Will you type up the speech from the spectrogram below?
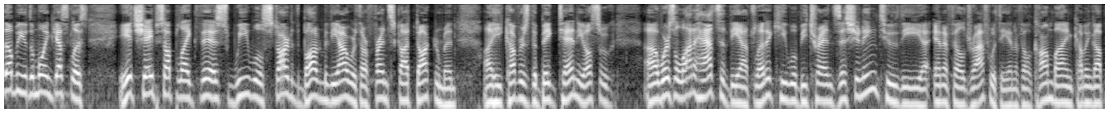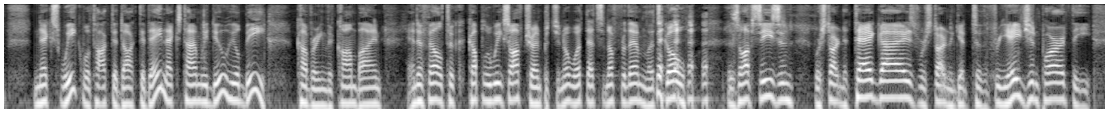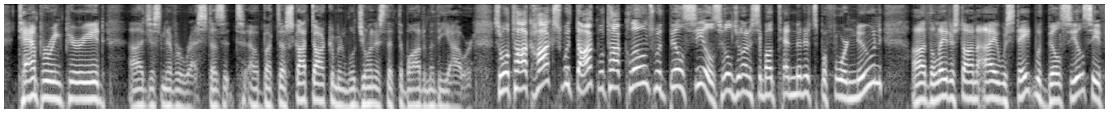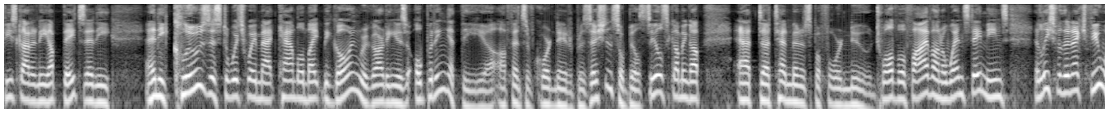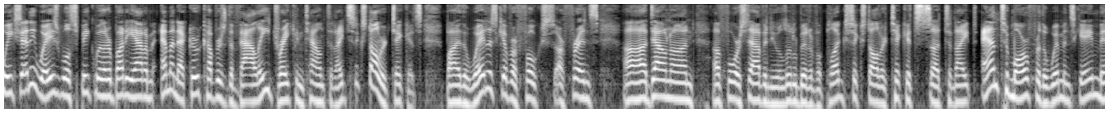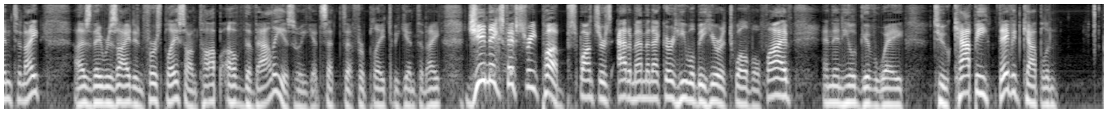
W Des Moines guest list. It shapes up like this. We will start at the bottom of the hour with our friend Scott Dochterman. Uh, he covers the Big Ten. He also uh, wears a lot of hats at the Athletic. He will be transitioning to the uh, NFL draft with the NFL Combine coming up next week. We'll talk to Doc today. Next time we do, he'll be covering the combine. NFL took a couple of weeks off, Trent, but you know what? That's enough for them. Let's go. this off season, we're starting to tag guys. We're starting to get to the free agent part, the tampering period. Uh, just never rest, does it? Uh, but uh, Scott Dochterman will join us at the bottom of the hour. So we'll talk Hawks with Doc. We'll talk clones with Bill Seals. He'll join us about 10 minutes before noon. Uh, the latest on Iowa State with Bill Seals. See if he's got any updates, any any clues as to which way Matt Campbell might be going regarding his opening at the uh, offensive coordinator position? So Bill Seals coming up at uh, 10 minutes before noon. 12.05 on a Wednesday means, at least for the next few weeks anyways, we'll speak with our buddy Adam Emenecker, covers the Valley, Drake in town tonight. $6 tickets, by the way. Let's give our folks, our friends uh, down on uh, Forest Avenue a little bit of a plug. $6 tickets uh, tonight and tomorrow for the women's game. Men tonight as they reside in first place top of the valley as we get set uh, for play to begin tonight. G Migs Fifth Street Pub sponsors Adam Emenecker. He will be here at 12.05, and then he'll give way to Cappy, David Kaplan,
